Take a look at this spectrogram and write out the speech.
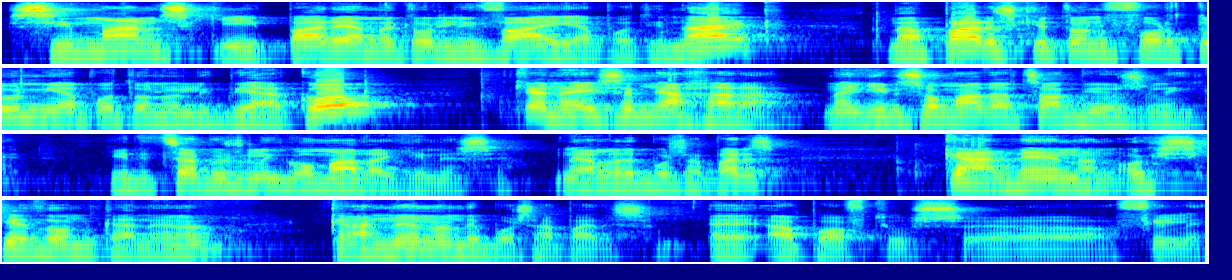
Σιμάνσκι παρέα με τον Λιβάη από την ΑΕΚ. Να πάρεις και τον Φορτούνι από τον Ολυμπιακό και να είσαι μια χαρά. Να γίνεις ομάδα Champions League. Γιατί Champions League ομάδα γίνεσαι. Ναι, αλλά δεν μπορείς να πάρεις κανέναν, όχι σχεδόν κανέναν, κανέναν δεν μπορείς να πάρεις ε, από αυτούς, ε, φίλε.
